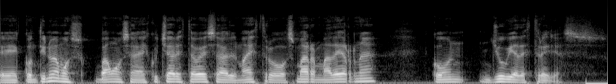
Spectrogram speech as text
Eh, continuamos, vamos a escuchar esta vez al maestro Osmar Maderna con Lluvia de Estrellas.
